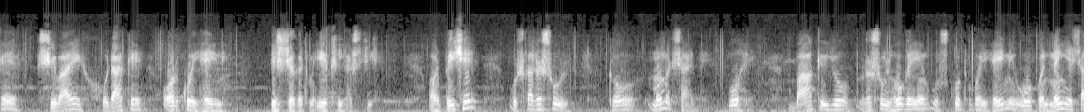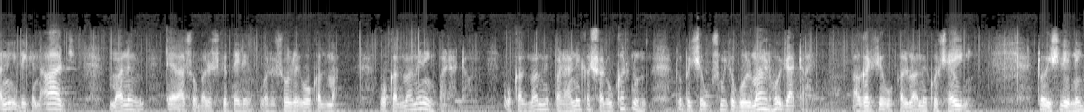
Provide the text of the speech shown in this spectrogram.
कि सिवाय खुदा के और कोई है ही नहीं। इस जगत में एक ही हस्ती है। और पीछे उसका रसूल तो मोहम्मद साहब है वो है। बाकी जो रसूल हो गए हैं, उसको तो कोई है ही नहीं, वो कोई नहीं ऐसा नहीं, लेकिन आज, मानो तेरह सौ बरस के पहले वो रसूल है, वो कदमा वो कदमा में नहीं पढ़ाता हूँ वो कलमा में पढ़ाने का शुरू कर दूँ तो पीछे उसमें तो गोलमाल हो जाता है। अगर से वो कलमा में कुछ है ही नहीं। तो इसलिए नहीं,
